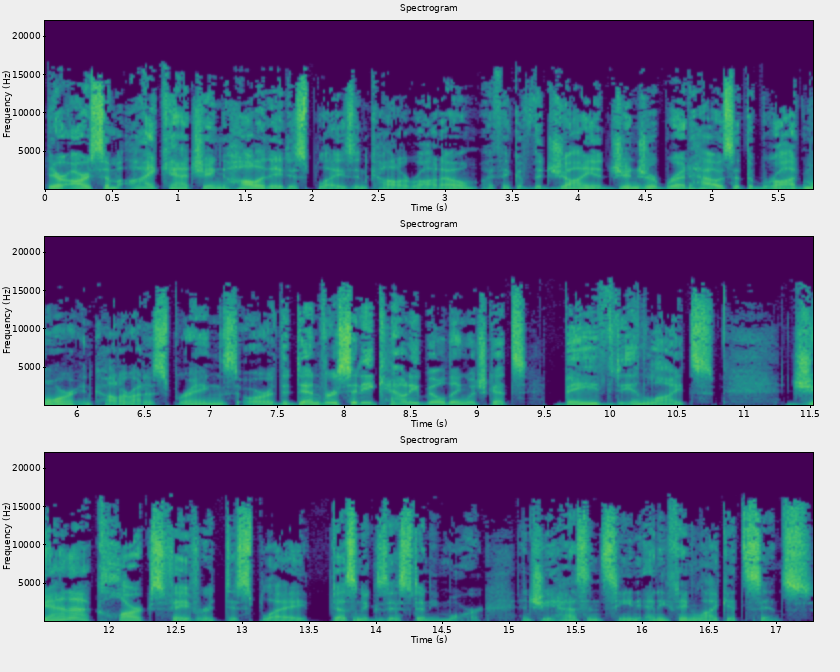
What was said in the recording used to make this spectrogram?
There are some eye catching holiday displays in Colorado. I think of the giant gingerbread house at the Broadmoor in Colorado Springs, or the Denver City County building, which gets bathed in lights. Jana Clark's favorite display doesn't exist anymore, and she hasn't seen anything like it since.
